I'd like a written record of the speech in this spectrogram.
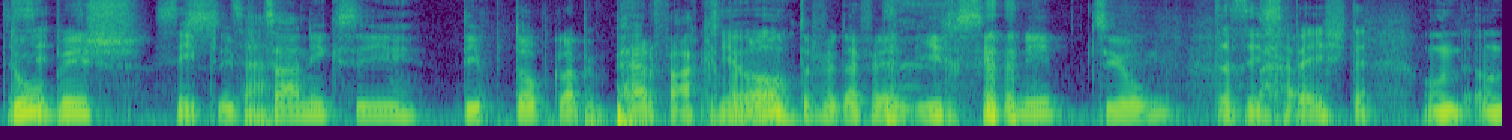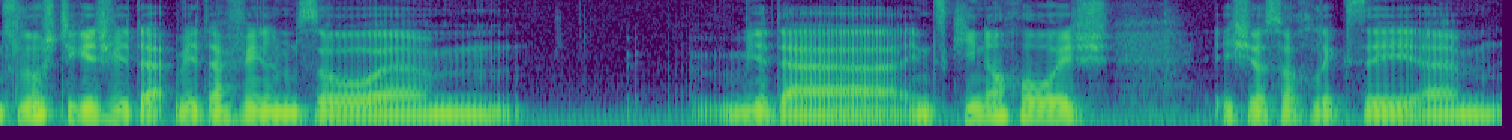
Du ist- bist 17. 17 gewesen, tipptopp, glaube ich, im perfekten Ja. Alter für den Film. Ich 7, zu jung. Das ist das Beste. Und, und das Lustige ist, wie der, wie der Film so, ähm, wie der ins Kino gekommen ist, ist ja so ein bisschen ähm,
